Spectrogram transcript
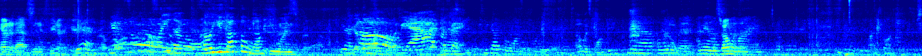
Counted absent if you're not here. Oh, oh, you got the wonky one. Oh, yeah, perfect. You got the wonky one. Oh, it's wonky? Yeah, a little oh, bit. I mean, What's unless wrong you with it? mind. Mine's wonky. It's.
